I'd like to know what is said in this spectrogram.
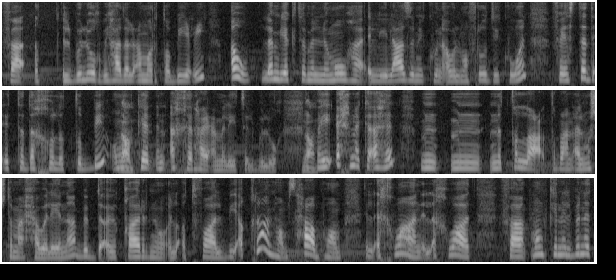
فالبلوغ بهذا العمر طبيعي أو لم يكتمل نموها اللي لازم يكون أو المفروض يكون فيستدعي التدخل الطبي نعم. وممكن نعم. نأخر هاي عملية البلوغ نعم. فهي إحنا كأهل من من نطلع طبعا على المجتمع حوالينا بيبدأوا يقارنوا الأطفال بأقرانهم أصحابهم الإخوان الأخوات فممكن البنت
